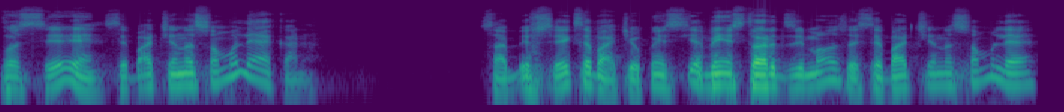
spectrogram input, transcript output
Você, você batia na sua mulher, cara. Sabe, eu sei que você batia. Eu conhecia bem a história dos irmãos, você batia na sua mulher.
